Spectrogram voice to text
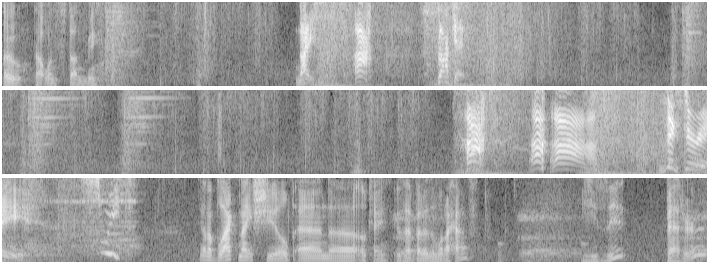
Oh, that one stunned me. Nice! Ha! Suck it! Ha! Ha ha! Victory! Got a Black Knight shield, and, uh, okay. Is that better than what I have? Is it better?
